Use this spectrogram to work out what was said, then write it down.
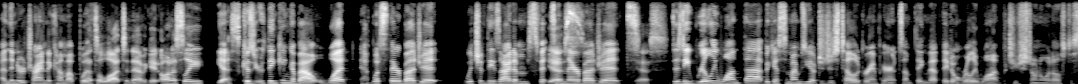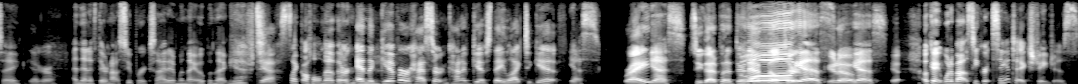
And then you're trying to come up with that's a lot to navigate. Honestly, yes, because you're thinking about what what's their budget, which of these items fits in their budget. yes. Does he really want that? Because sometimes you have to just tell a grandparent something that they don't really want, but you just don't know what else to say. Yeah, girl. And then if they're not super excited when they open that gift, Yeah. it's like a whole nother. And the giver has certain kind of gifts they like to give, Yes. right? Yes. So you got to put it through that Oh, filter. Yes. You know? Yes. Yeah. Okay. What about Secret Santa exchanges?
